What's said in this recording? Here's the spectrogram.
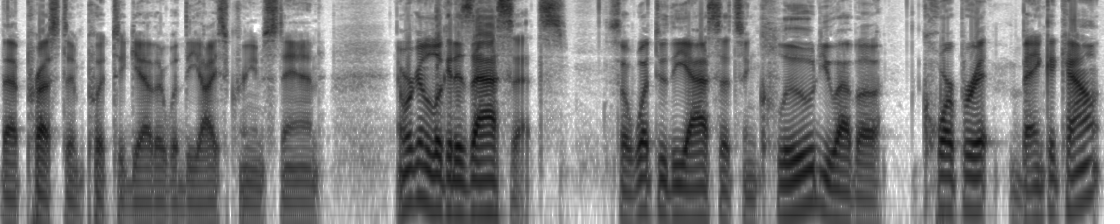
that Preston put together with the ice cream stand. And we're going to look at his assets. So, what do the assets include? You have a corporate bank account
